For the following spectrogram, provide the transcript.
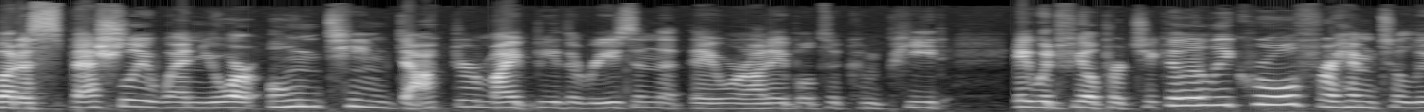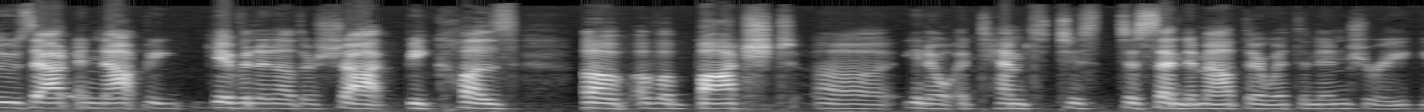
But especially when your own team doctor might be the reason that they were unable to compete, it would feel particularly cruel for him to lose out and not be given another shot because of, of a botched, uh, you know, attempt to to send him out there with an injury.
